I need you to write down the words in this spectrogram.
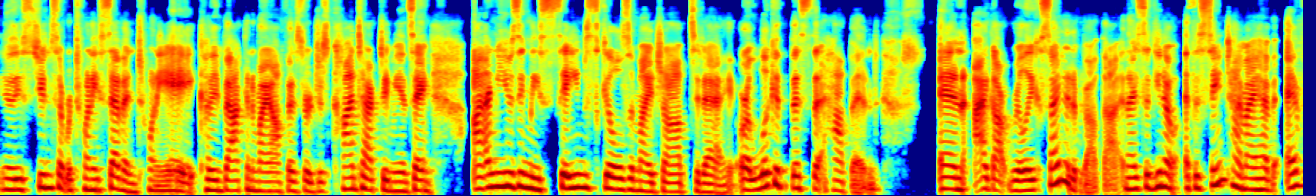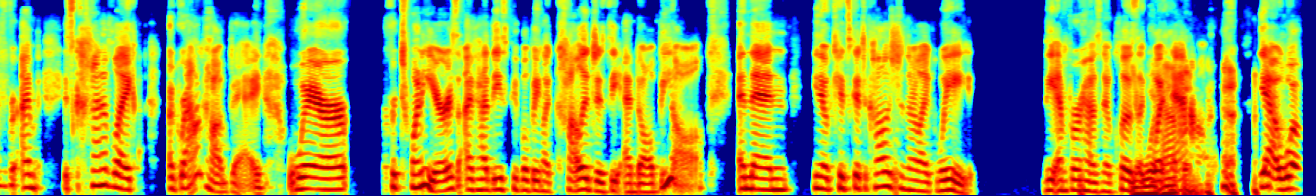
you know these students that were 27 28 coming back into my office or just contacting me and saying i'm using these same skills in my job today or look at this that happened and i got really excited about that and i said you know at the same time i have every i'm it's kind of like a groundhog day where for 20 years i've had these people being like college is the end all be all and then you know kids get to college and they're like wait the emperor has no clothes. Yeah, like what what, now? yeah, what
